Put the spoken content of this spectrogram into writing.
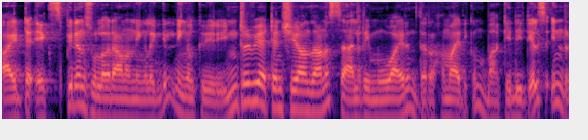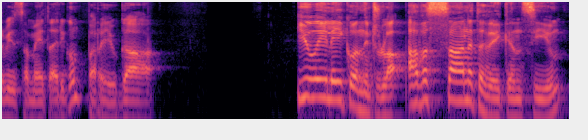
ആയിട്ട് എക്സ്പീരിയൻസ് ഉള്ളവരാണോ നിങ്ങളെങ്കിൽ നിങ്ങൾക്ക് ഇന്റർവ്യൂ അറ്റൻഡ് ചെയ്യാവുന്നതാണ്. സാലറി മൂവായിരം ദർഹമായിരിക്കും ബാക്കി ഡീറ്റെയിൽസ് ഇന്റർവ്യൂ സമയത്തായിരിക്കും പറയുക. യു എയിലേക്ക് വന്നിട്ടുള്ള അവസാനത്തെ വേക്കൻസിയും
